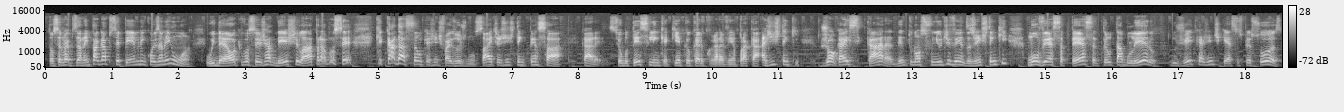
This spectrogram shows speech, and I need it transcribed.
Então você não vai precisar nem pagar pro CPM nem coisa nenhuma. O ideal é que você já deixe lá para você. Que cada ação que a gente faz hoje num site, a gente tem que pensar cara, se eu botei esse link aqui é porque eu quero que o cara venha para cá. A gente tem que jogar esse cara dentro do nosso funil de vendas. A gente tem que mover essa peça pelo tabuleiro do jeito que a gente quer. Essas pessoas,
